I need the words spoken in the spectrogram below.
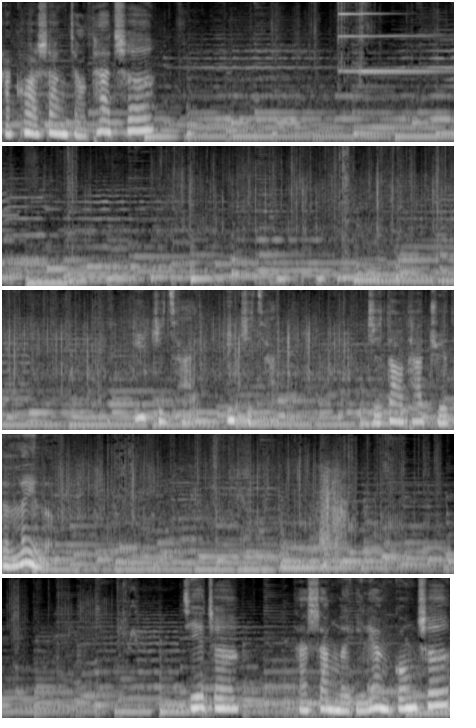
他跨上脚踏车，一直踩，一直踩，直到他觉得累了。接着，他上了一辆公车。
